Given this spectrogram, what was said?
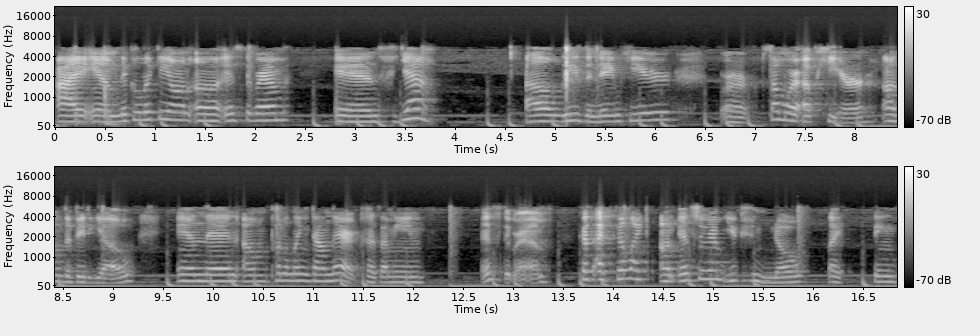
I am Nicolikki on uh, Instagram, and yeah, I'll leave the name here or somewhere up here on the video and then um, put a link down there because I mean Instagram. Because I feel like on Instagram you can know like things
